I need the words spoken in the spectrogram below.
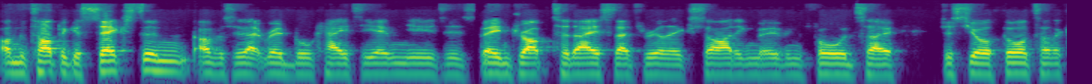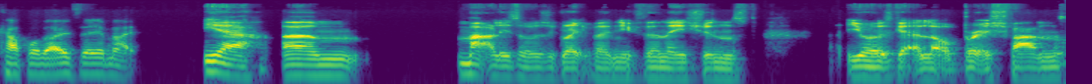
on the topic of Sexton, obviously that Red Bull KTM news has been dropped today, so that's really exciting moving forward. So, just your thoughts on a couple of those there, mate. Yeah. Um, Matterley's always a great venue for the nations. You always get a lot of British fans,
